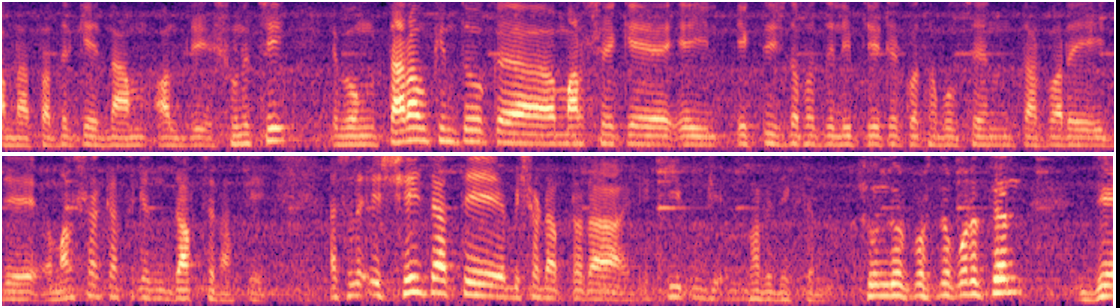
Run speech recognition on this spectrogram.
আমরা তাদেরকে নাম অলরেডি শুনেছি এবং তারাও কিন্তু মানুষকে এই একত্রিশ দফা যে লিফলেটের কথা বলছেন, তারপরে এই যে মানুষের কাছে কিন্তু যাচ্ছেন আজকে। আসলে সেই যাতে বিষয়টা আপনারা কীভাবে দেখছেন? সুন্দর প্রশ্ন করেছেন যে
